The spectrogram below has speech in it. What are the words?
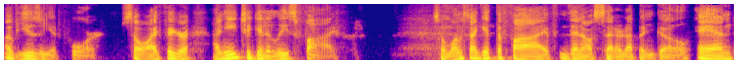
of using it for. So I figure I need to get at least five. So once I get the five, then I'll set it up and go. And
